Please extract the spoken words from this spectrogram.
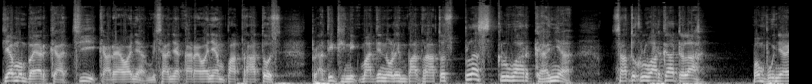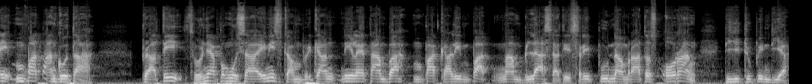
dia membayar gaji karyawannya, misalnya karyawannya 400, berarti dinikmatin oleh 400 plus keluarganya. Satu keluarga adalah mempunyai empat anggota. Berarti sebenarnya pengusaha ini sudah memberikan nilai tambah 4 kali 4, 16, jadi 1.600 orang dihidupin dia.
